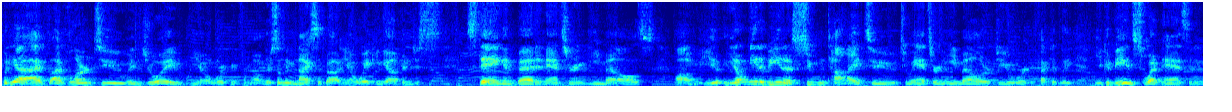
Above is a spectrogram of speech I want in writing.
But yeah, I've, I've learned to enjoy you know working from home. There's something nice about you know waking up and just staying in bed and answering emails. Um, you, you don't need to be in a suit and tie to, to answer an email or do your work effectively. You could be in sweatpants and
